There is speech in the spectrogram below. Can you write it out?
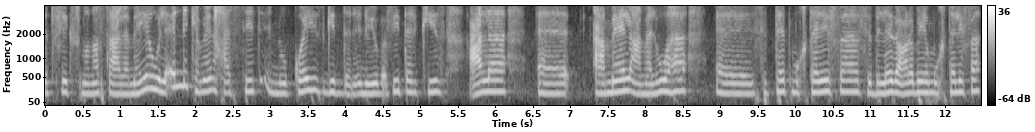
نتفليكس منصة عالمية ولأن كمان حسيت إنه كويس جدا إنه يبقى فيه تركيز على آه، أعمال عملوها ستات مختلفة في بلاد عربية مختلفة.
